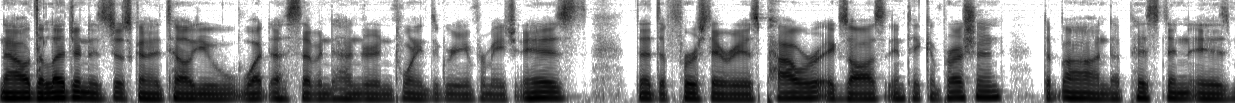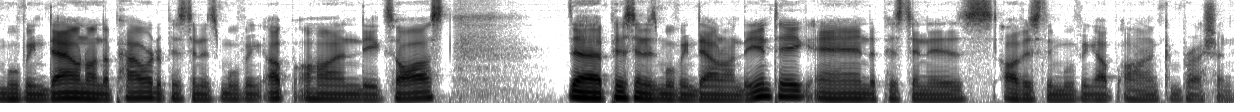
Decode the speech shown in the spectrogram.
Now, the legend is just going to tell you what a 720 degree information is, that the first area is power, exhaust, intake, compression. The, uh, the piston is moving down on the power. The piston is moving up on the exhaust. The piston is moving down on the intake, and the piston is obviously moving up on compression.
